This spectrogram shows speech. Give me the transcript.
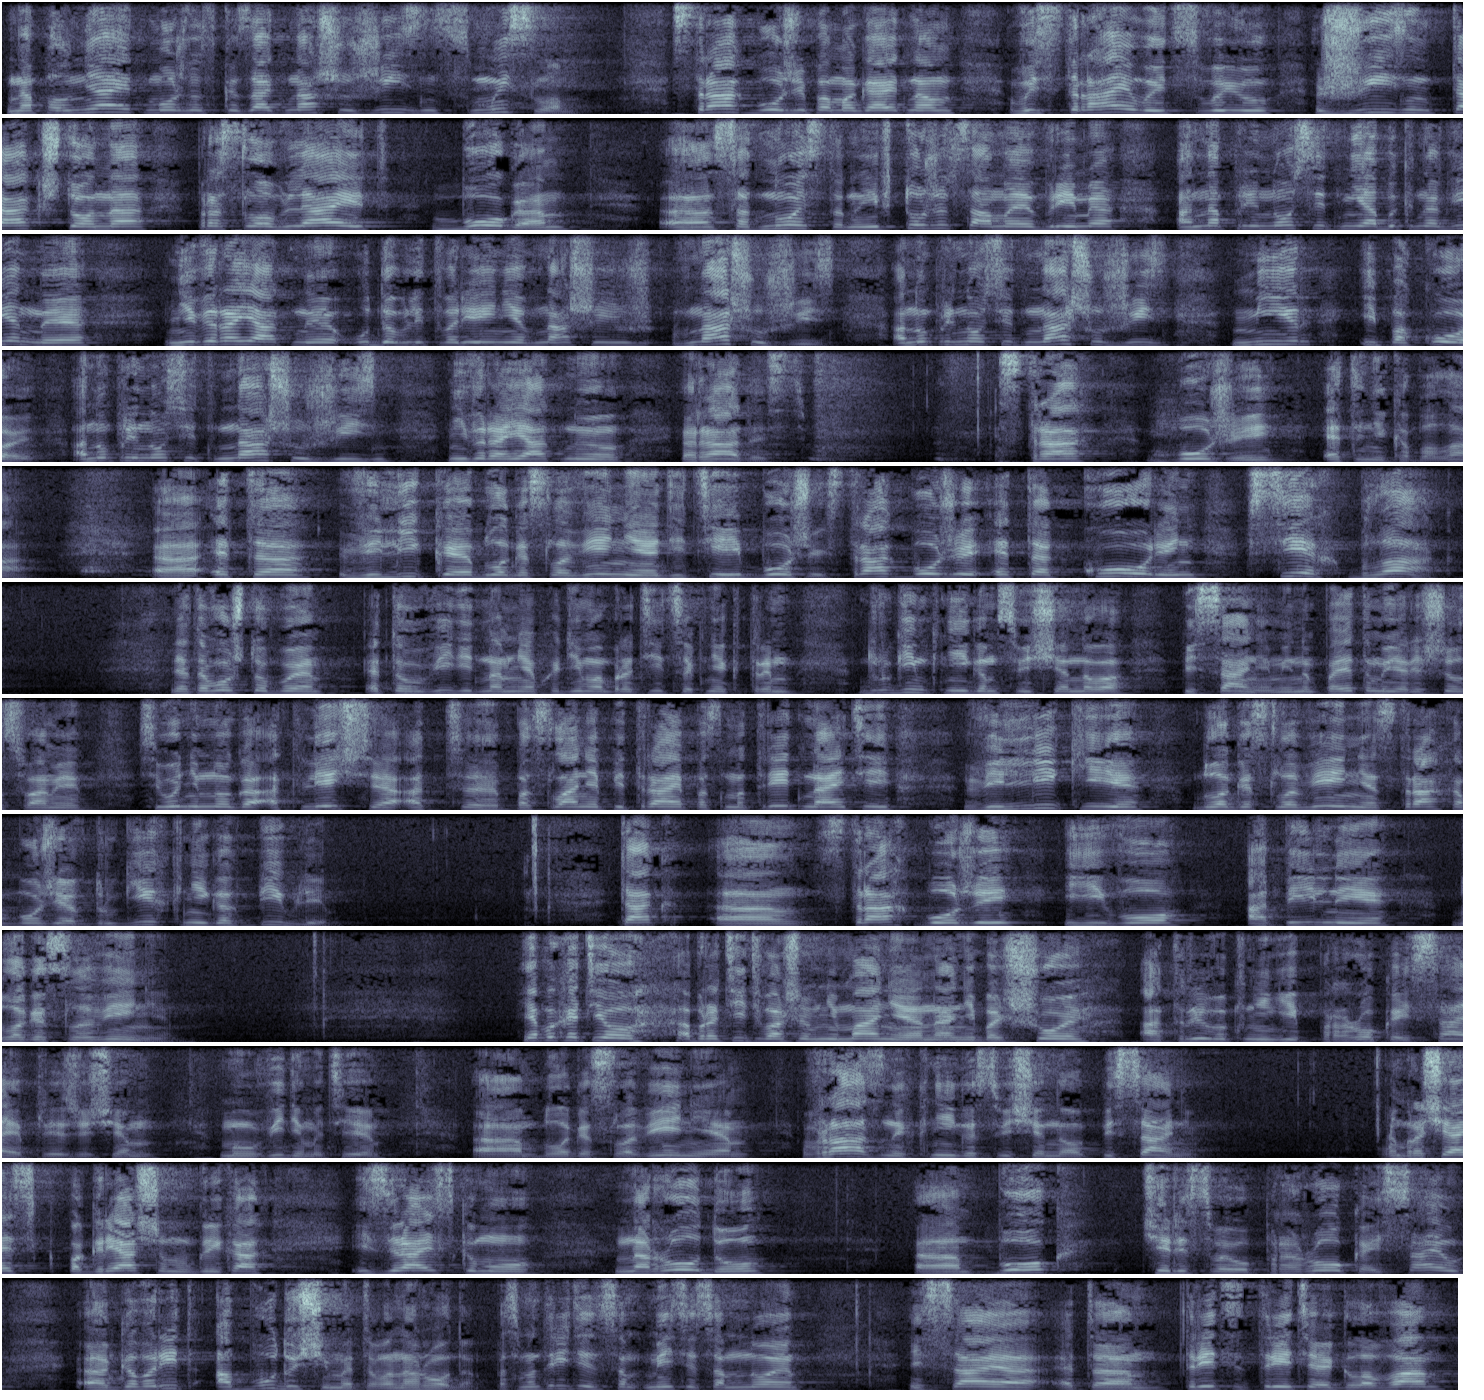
наполняет, можно сказать, нашу жизнь смыслом. Страх Божий помогает нам выстраивать свою жизнь так, что она прославляет Бога, э, с одной стороны, и в то же самое время она приносит необыкновенное, невероятное удовлетворение в, нашей, в нашу жизнь. Оно приносит в нашу жизнь мир и покой. Оно приносит в нашу жизнь невероятную радость. Страх – Божий – это не кабала. Э, это великое благословение детей Божьих. Страх Божий – это корень всех благ. Для того, чтобы это увидеть, нам необходимо обратиться к некоторым другим книгам Священного Писания. Именно поэтому я решил с вами сегодня немного отвлечься от э, послания Петра и посмотреть на эти великие благословения страха Божия в других книгах Библии. Так, э, страх Божий и его обильные благословения. Я бы хотел обратить ваше внимание на небольшой отрывок книги пророка Исаия, прежде чем мы увидим эти а, благословения в разных книгах Священного Писания. Обращаясь к погрязшему в грехах израильскому народу, а, Бог через своего пророка Исаию а, говорит о будущем этого народа. Посмотрите вместе со мной Исайя, это 33 глава,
